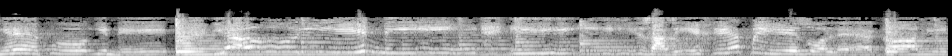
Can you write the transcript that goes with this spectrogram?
眼过一年又一年，啥人还背着来告你？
